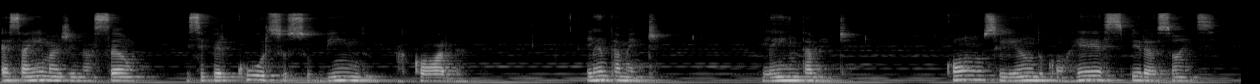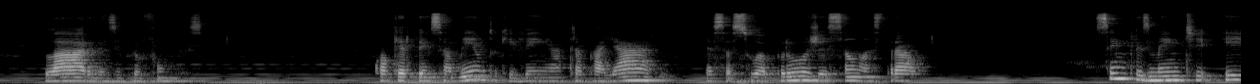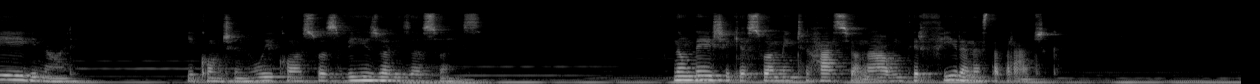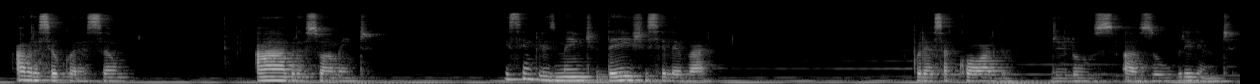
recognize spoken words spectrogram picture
essa imaginação, esse percurso subindo a corda lentamente lentamente, conciliando com respirações largas e profundas. Qualquer pensamento que venha atrapalhar essa sua projeção astral, simplesmente ignore e continue com as suas visualizações. Não deixe que a sua mente racional interfira nesta prática. Abra seu coração, abra sua mente e simplesmente deixe-se levar por essa corda de luz azul brilhante.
